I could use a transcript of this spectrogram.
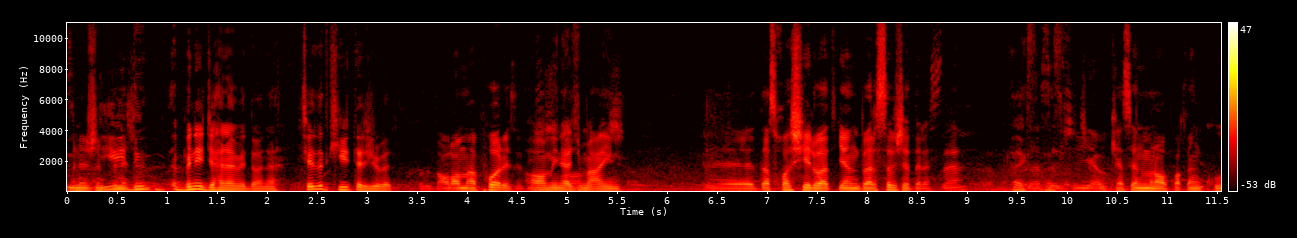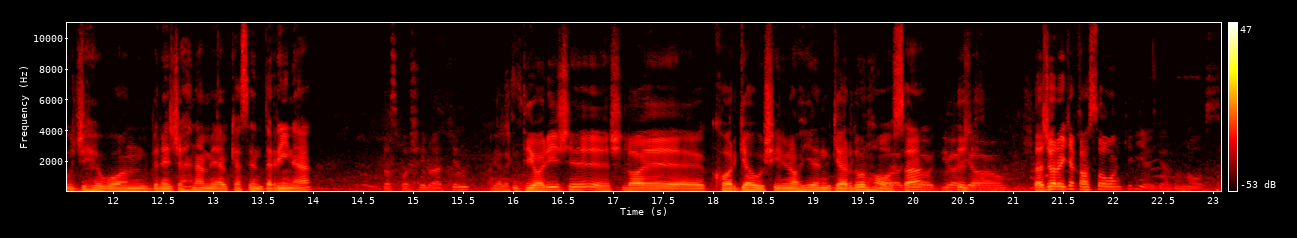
منجم بني جهنم دونا كيدت كي ترجبت طال ما فورز امين اجمعين آه، دست خوشی الوقت گن برسف شد درسته. دست أو کسی منافقن کو جهوان بن جهنم أو کسی درینه. دیاریش شلای کارگاه و شیریناهی گردون هاسته در جاره که قصد آوان کریه گردون هاست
